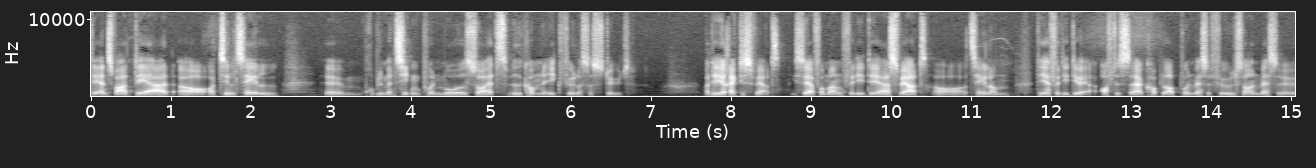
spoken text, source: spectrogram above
det ansvar, det er at, at, at tiltale øh, problematikken på en måde, så at vedkommende ikke føler sig stødt. Og det er rigtig svært, især for mange, fordi det er svært at tale om det her, fordi det oftest er koblet op på en masse følelser og en masse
